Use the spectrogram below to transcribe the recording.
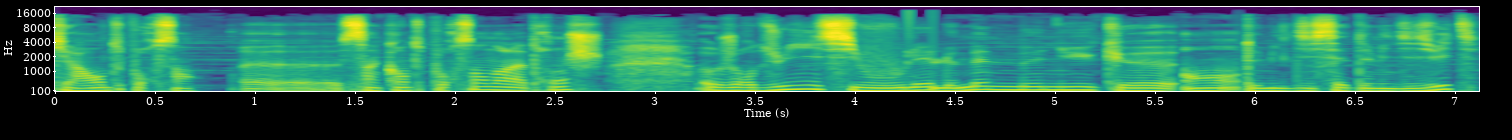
40%, euh, 50% dans la tronche. Aujourd'hui, si vous voulez le même menu que en 2017-2018,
